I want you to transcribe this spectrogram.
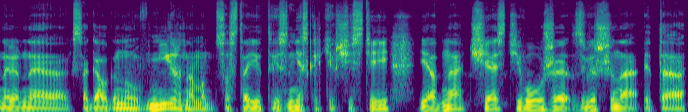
наверное, к Сагалгану в Мирном. Он состоит из нескольких частей, и одна часть его уже завершена. Это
